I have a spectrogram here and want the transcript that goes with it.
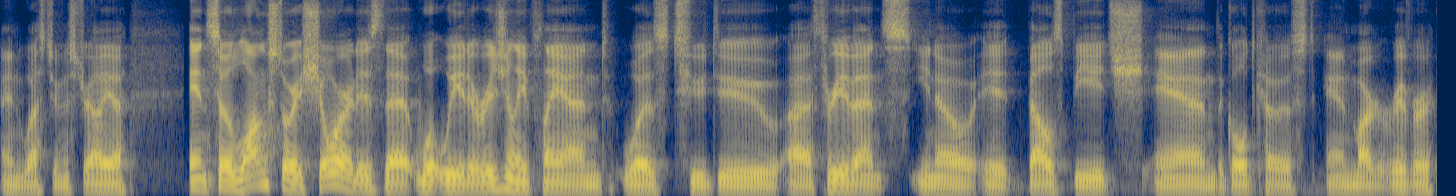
and Western Australia. And so, long story short, is that what we had originally planned was to do uh, three events, you know, at Bells Beach and the Gold Coast and Margaret River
